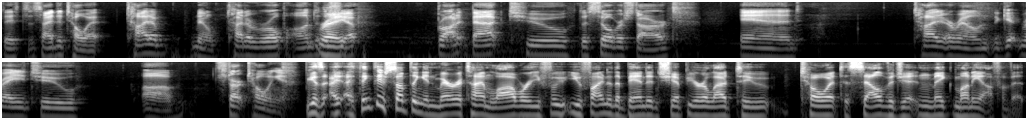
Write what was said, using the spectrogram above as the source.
they decided to tow it, tied a you know tied a rope onto the Right. ship, brought it back to the Silver Star, and tied it around, getting ready to um, start towing it. Because I, I think there's something in maritime law where you f- you find an abandoned ship, you're allowed to tow it to salvage it and make money off of it.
